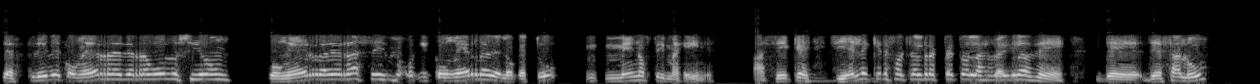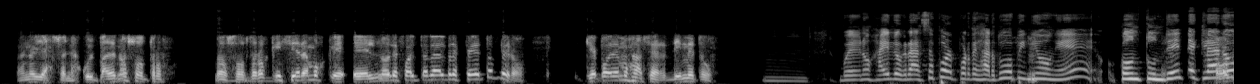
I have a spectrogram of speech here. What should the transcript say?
se escribe con R de revolución, con R de racismo y con R de lo que tú menos te imagines. Así que si él le quiere faltar el respeto a las reglas de, de, de salud, bueno, ya eso no es culpa de nosotros. Nosotros quisiéramos que él no le faltara el respeto, pero ¿qué podemos hacer? Dime tú. Bueno, Jairo, gracias por, por dejar tu opinión, ¿eh? Contundente, claro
